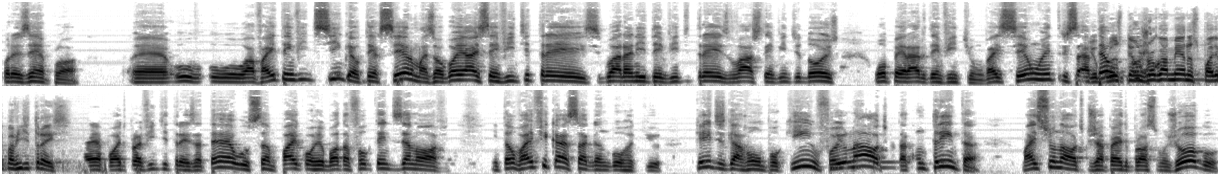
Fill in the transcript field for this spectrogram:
por exemplo, ó, é, o, o Havaí tem 25, é o terceiro, mas o Goiás tem 23, Guarani tem 23, o Vasco tem 22, o Operário tem 21. Vai ser um entre. E até o Brusco o... tem um jogo a menos, pode ir para 23. É, pode para 23. Até o Sampaio Correio Botafogo tem 19. Então vai ficar essa gangorra aqui. Quem desgarrou um pouquinho foi o Náutico, tá com 30. Mas se o Náutico já perde o próximo jogo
